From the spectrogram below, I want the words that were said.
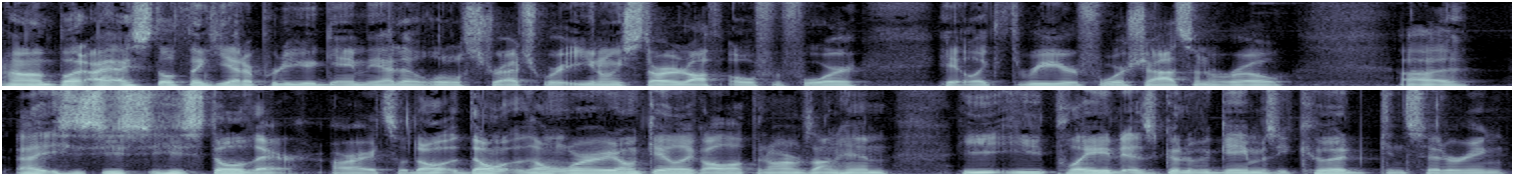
Um, but I, I, still think he had a pretty good game. He had a little stretch where you know he started off 0 for 4, hit like three or four shots in a row. Uh, uh, he's, he's, he's still there. All right, so don't don't don't worry. Don't get like all up in arms on him. He he played as good of a game as he could, considering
